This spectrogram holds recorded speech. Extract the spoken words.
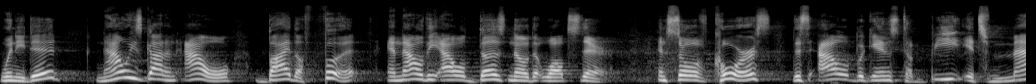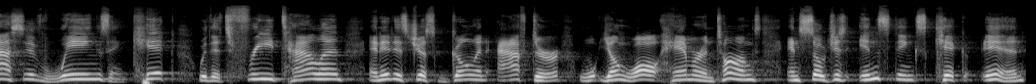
when he did, now he's got an owl by the foot, and now the owl does know that Walt's there. And so, of course, this owl begins to beat its massive wings and kick with its free talent, and it is just going after young Walt hammer and tongs. And so, just instincts kick in,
